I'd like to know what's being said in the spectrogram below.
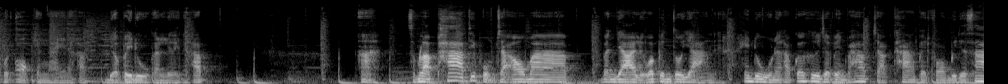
ควรออกยังไงนะครับ เดี๋ยวไปดูกันเลยนะครับอะ สำหรับภาพที่ผมจะเอามาบรรยายหรือว่าเป็นตัวอย่างเนี่ยให้ดูนะครับ ก็คือจะเป็นภาพจากทางแพลตฟอร์มบิ t ซ่า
